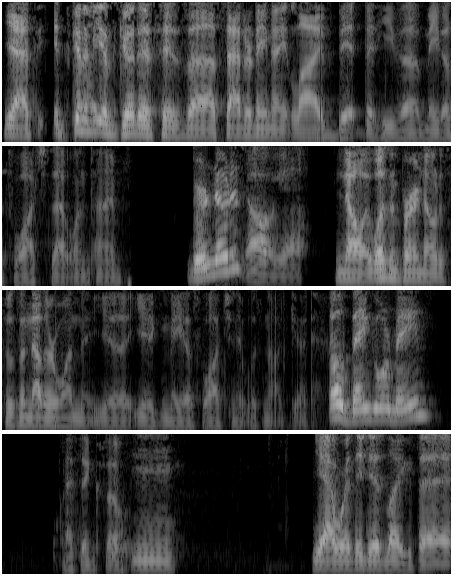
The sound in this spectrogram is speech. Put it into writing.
Yeah, it's it's gonna be as good as his uh, Saturday Night Live bit that he uh, made us watch that one time. Burn notice? Oh yeah. No, it wasn't Burn Notice. It was another one that you you made us watch, and it was not good. Oh, Bangor, Maine. I think so. Mm. Yeah, where they did like the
